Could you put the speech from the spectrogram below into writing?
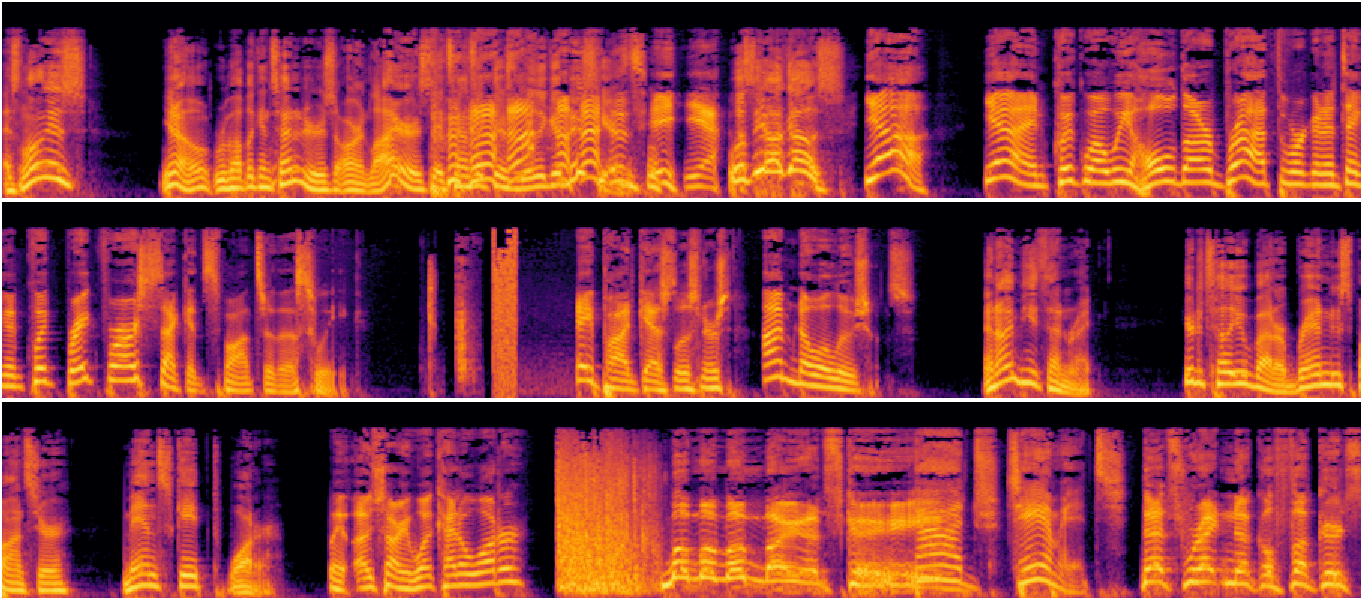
as long as, you know, Republican senators aren't liars, it sounds like there's really good news here. yeah. We'll see how it goes. Yeah. Yeah. And quick, while we hold our breath, we're going to take a quick break for our second sponsor this week. Hey, podcast listeners, I'm Noah Lugeons. And I'm Heath Enright, here to tell you about our brand new sponsor, Manscaped Water. Wait, I'm sorry, what kind of water? Manscaped. God damn it. That's right, knuckle fuckers.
